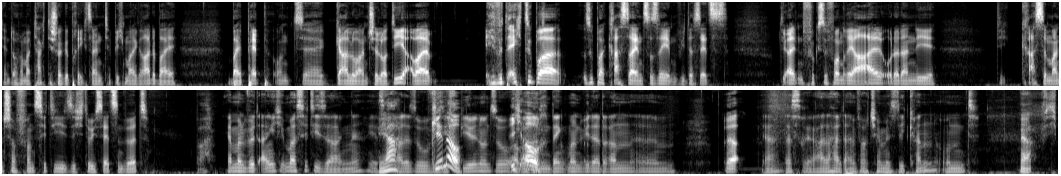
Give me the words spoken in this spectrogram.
ja, doch nochmal taktischer geprägt sein, tippe ich mal, gerade bei, bei Pep und äh, Carlo Ancelotti. Aber es wird echt super, super krass sein zu sehen, wie das jetzt die alten Füchse von Real oder dann die, die krasse Mannschaft von City sich durchsetzen wird. Bah. Ja, man wird eigentlich immer City sagen, ne? Jetzt ja, gerade so, wie genau. sie spielen und so. Ich auch. Dann denkt man wieder dran, ähm, ja. ja, dass Real halt einfach Champions League kann und ja. ich,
